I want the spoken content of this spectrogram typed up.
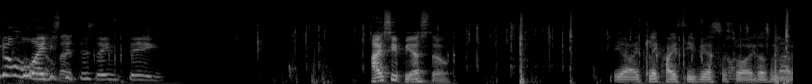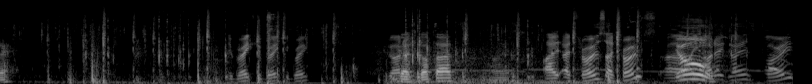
No, I just did the same thing. High CPS though. Yeah, I click high CPS as well. It doesn't matter. You break, you break, you break. You You got guys it. got that? Nice. I, I froze, I froze. Uh, Yo! I got it, guys. Sorry.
